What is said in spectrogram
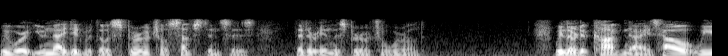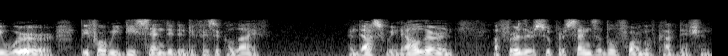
we were united with those spiritual substances that are in the spiritual world. We learn to cognize how we were before we descended into physical life, and thus we now learn a further supersensible form of cognition.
